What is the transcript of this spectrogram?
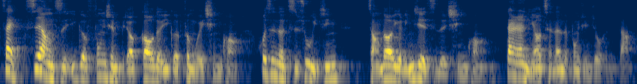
在这样子一个风险比较高的一个氛围情况，或是呢指数已经涨到一个临界值的情况，当然你要承担的风险就很大。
